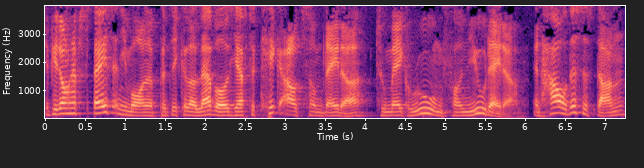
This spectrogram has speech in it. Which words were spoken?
if you don't have space anymore on a particular level, you have to kick out some data to make room for new data. And how this is done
